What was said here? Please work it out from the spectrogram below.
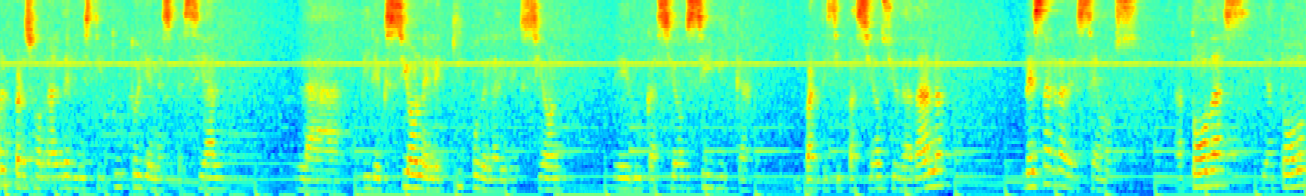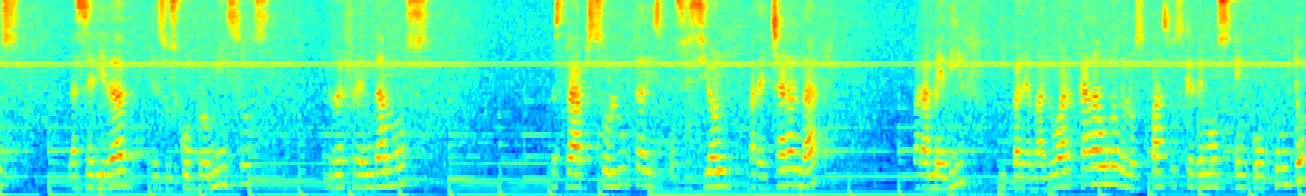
El personal del instituto y en especial la dirección, el equipo de la dirección de educación cívica y participación ciudadana, les agradecemos a todas y a todos la seriedad de sus compromisos y refrendamos nuestra absoluta disposición para echar a andar, para medir y para evaluar cada uno de los pasos que demos en conjunto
